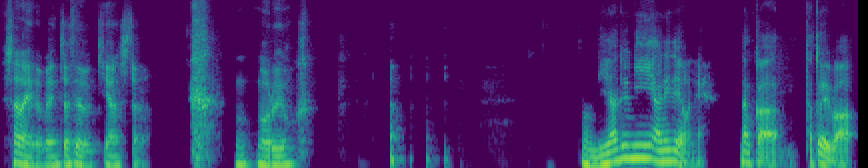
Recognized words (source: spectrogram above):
社内のベンチャー制度起案したら、ん乗るよ。リアルにあれだよね。なんか、例えば、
